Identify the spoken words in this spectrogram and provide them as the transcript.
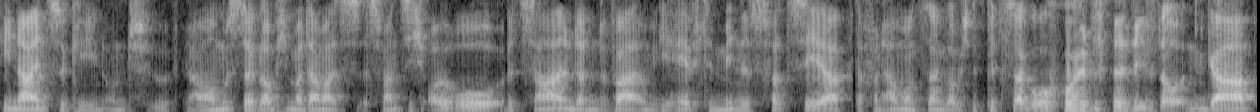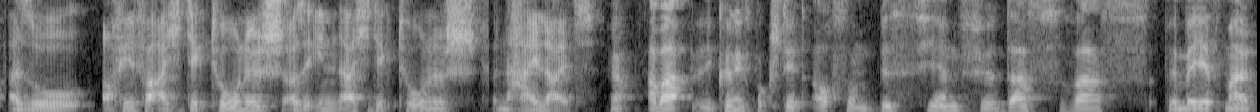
hineinzugehen. Und äh, ja, man musste da, glaube ich, immer damals 20 Euro bezahlen. Dann war irgendwie die Hälfte Mindestverzehr. Davon haben wir uns dann, glaube ich, eine Pizza geholt, die es da unten gab. Also auf jeden Fall architektonisch, also innenarchitektonisch ein Highlight. Ja, aber die Königsburg steht auch so ein bisschen für das, was, wenn wir jetzt mal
